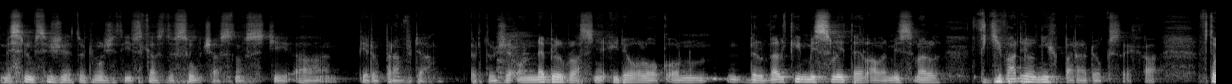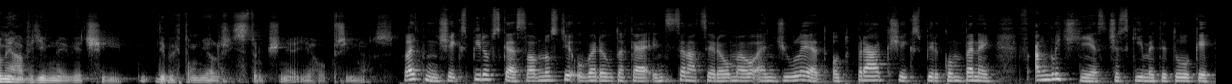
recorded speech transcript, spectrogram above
myslím si, že je to důležitý vzkaz do současnosti a je to pravda protože on nebyl vlastně ideolog, on byl velký myslitel, ale myslel v divadelních paradoxech a v tom já vidím největší, kdybych to měl říct stručně, jeho přínos. Letní Shakespeareovské slavnosti uvedou také inscenaci Romeo and Juliet od Prague Shakespeare Company v angličtině s českými titulky.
